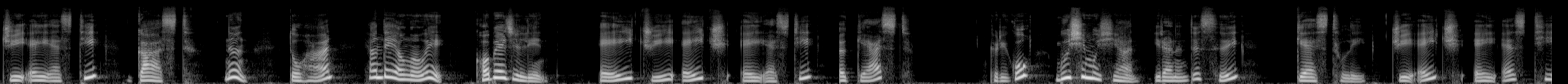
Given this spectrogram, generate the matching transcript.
G-A-S-T, Ghast는 또한 현대 영어의 겁에 질린 A-G-H-A-S-T, aghast 그리고 무시무시한 이라는 뜻의 ghastly, G-H-A-S-T-L-Y의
